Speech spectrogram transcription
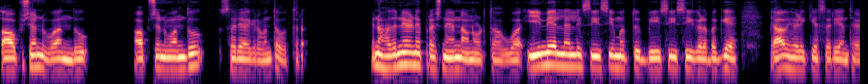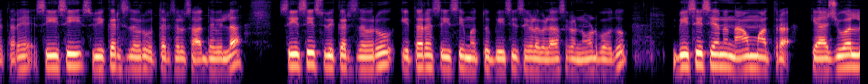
ಆಪ್ಷನ್ ಒಂದು. ಆಪ್ಷನ್ ಒಂದು ಸರಿಯಾಗಿರುವಂಥ ಉತ್ತರ. ಇನ್ನು ಹದಿನೇಳನೇ ಪ್ರಶ್ನೆಯನ್ನು ನಾವು ನೋಡ್ತಾ ಹೋಗುವ. ಇಮೇಲ್ನಲ್ಲಿ ಸಿ ಮತ್ತು ಬಿಸಿಸಿಗಳ ಬಗ್ಗೆ ಯಾವ ಹೇಳಿಕೆ ಸರಿ ಅಂತ ಹೇಳ್ತಾರೆ? ಸಿ ಸಿ ಸ್ವೀಕರಿಸಿದವರು ಉತ್ತರಿಸಲು ಸಾಧ್ಯವಿಲ್ಲ. ಸಿಸಿ ಸ್ವೀಕರಿಸಿದವರು ಇತರ ಸಿ ಸಿ ಮತ್ತು ಬಿಸಿಸಿಗಳ ವಿಳಾಸಗಳನ್ನು ನೋಡಬಹುದು ಸಿಯನ್ನು ನಾವು ಮಾತ್ರ ಕ್ಯಾಶುವಲ್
